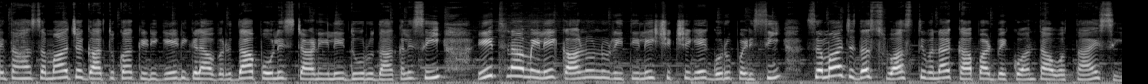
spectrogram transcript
ಇಂತಹ ಸಮಾಜ ಘಾತುಕ ಕಿಡಿಗೇಡಿಗಳ ವಿರುದ್ಧ ಪೊಲೀಸ್ ಠಾಣೆಯಲ್ಲಿ ದೂರು ದಾಖಲಿಸಿ, ಈತನ ಮೇಲೆ ಕಾನೂನು ರೀತಿಯಲ್ಲಿ ಶಿಕ್ಷೆಗೆ ಗುರುಪಡಿಸಿ, ಸಮಾಜದ ಸ್ವಾಸ್ಥ್ಯವನ್ನ ಕಾಪಾಡಬೇಕು ಅಂತ ಒತ್ತಾಯಿಸಿ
